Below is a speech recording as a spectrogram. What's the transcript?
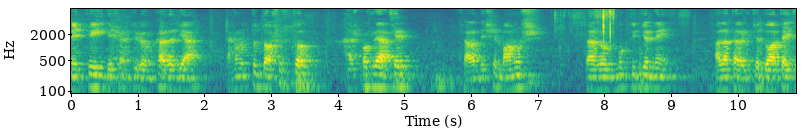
নেত্রী দেশনেত্রী বেগম খালেদা জিয়া এখন অত্যন্ত অসুস্থ, হাসপাতালে আছেন। সারা দেশের মানুষ তার রোগ মুক্তির জন্যে আল্লাহ তালা কিছু দোয়া চাইছে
